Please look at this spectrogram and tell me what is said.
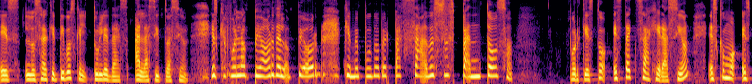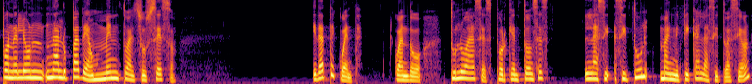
es los adjetivos que tú le das a la situación. Es que fue lo peor de lo peor que me pudo haber pasado, es espantoso. Porque esto, esta exageración es como, es ponerle una lupa de aumento al suceso. Y date cuenta, cuando tú lo haces, porque entonces si tú magnificas la situación,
